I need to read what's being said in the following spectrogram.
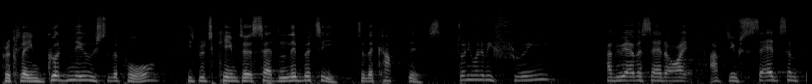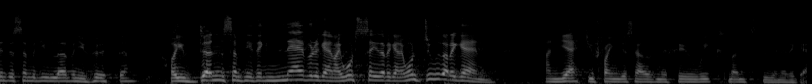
proclaim good news to the poor. He came to set liberty to the captives. Don't you want to be free? Have you ever said, oh, after you've said something to somebody you love and you hurt them, or you've done something you think, never again, I won't say that again, I won't do that again, and yet you find yourselves in a few weeks, months doing it again?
